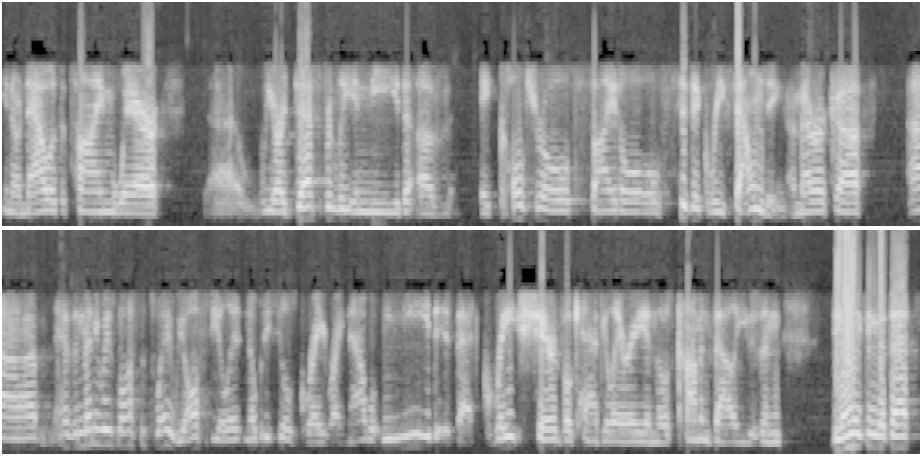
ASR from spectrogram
you know, now is a time where uh, we are desperately in need of a cultural, societal, civic refounding. America uh, has in many ways lost its way. We all feel it. Nobody feels great right now. What we need is that great shared vocabulary and those common values. And the only thing that that's,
